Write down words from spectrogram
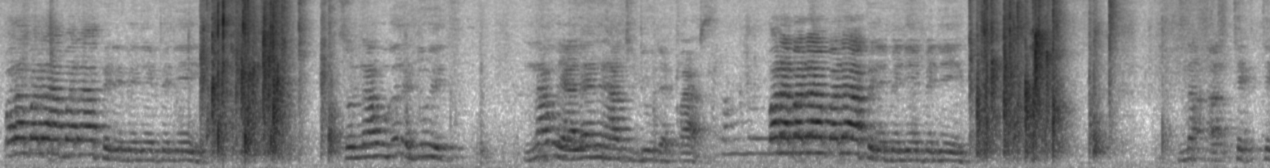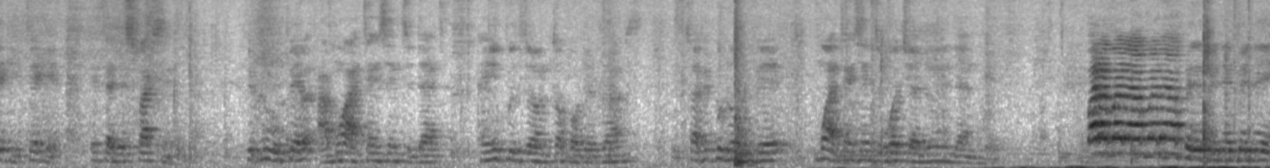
Pada pada pada, pede pede pede. So now we're gonna do it. Now we are learning how to do the claps. Pada pada pada, pede pede pede. No, uh, take, take it, take it. It's a distraction. People will pay uh, more attention to that. Can you put it on top of the drums? So people don't pay more attention to what you are doing then. Para para para pede pede pede.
